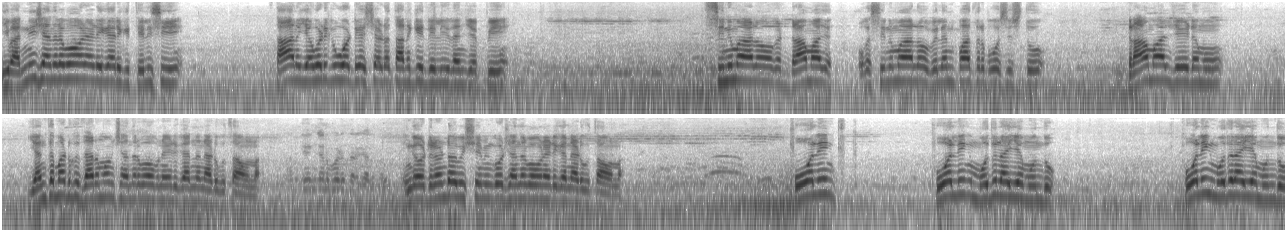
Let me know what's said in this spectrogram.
ఇవన్నీ చంద్రబాబు నాయుడు గారికి తెలిసి తాను ఎవరికి ఓటు వేసాడో తనకే తెలియదని చెప్పి సినిమాలో ఒక డ్రామా ఒక సినిమాలో విలన్ పాత్ర పోషిస్తూ డ్రామాలు చేయడము ఎంత మటుకు ధర్మం చంద్రబాబు నాయుడు గారిని నేను అడుగుతా ఉన్నా. ఇంకొకటి రెండో విషయం ఇంకోటి చంద్రబాబు నాయుడు గారిని అడుగుతా ఉన్నా. పోలింగ్ పోలింగ్ మొదలయ్యే ముందు పోలింగ్ మొదలయ్యే ముందు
